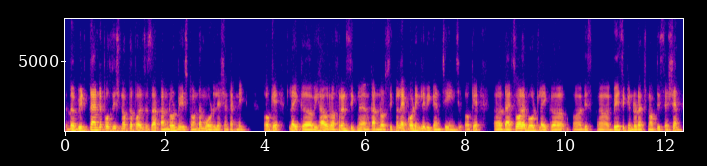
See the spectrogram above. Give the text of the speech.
The width and the position of the pulses are controlled based on the modulation technique. Okay, like uh, we have reference signal and control signal. Accordingly, we can change. Okay, uh, that's all about like uh, uh this uh, basic introduction of this session.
